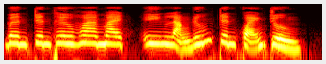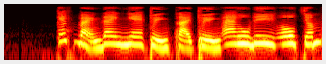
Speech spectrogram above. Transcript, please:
bên trên thêu hoa mai, yên lặng đứng trên quảng trường. Các bạn đang nghe truyện tại truyện audio.fiz.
